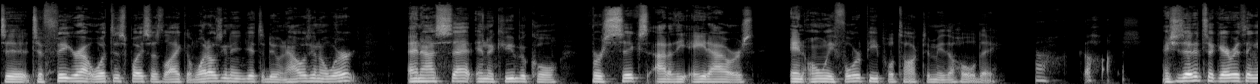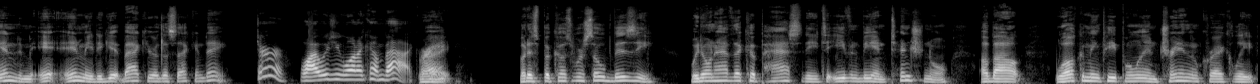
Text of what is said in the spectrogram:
to to figure out what this place is like and what I was going to get to do and how it was going to work. And I sat in a cubicle for six out of the eight hours, and only four people talked to me the whole day. Oh gosh! And she said it took everything in me in me to get back here the second day. Sure. Why would you want to come back? Right. right. But it's because we're so busy. We don't have the capacity to even be intentional about welcoming people in, training them correctly,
